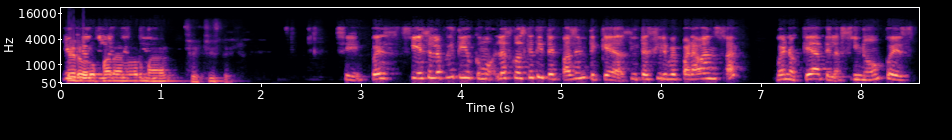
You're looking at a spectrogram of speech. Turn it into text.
Pero lo paranormal sí existe. Sí, pues sí, es el objetivo. Como las cosas que a ti te pasen, te quedas. Si te sirve para avanzar, bueno, quédatelas. Si no, pues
